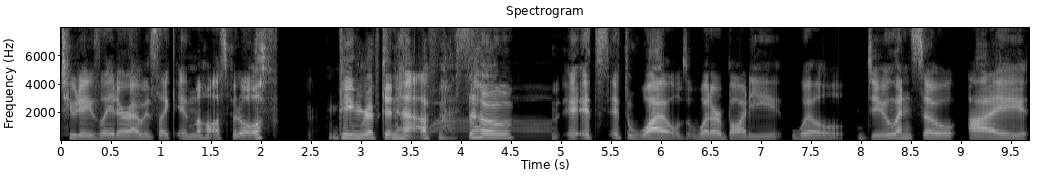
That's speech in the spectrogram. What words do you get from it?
two days later, I was like in the hospital being ripped in half. Wow. So it's it's wild what our body will do. And so I,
